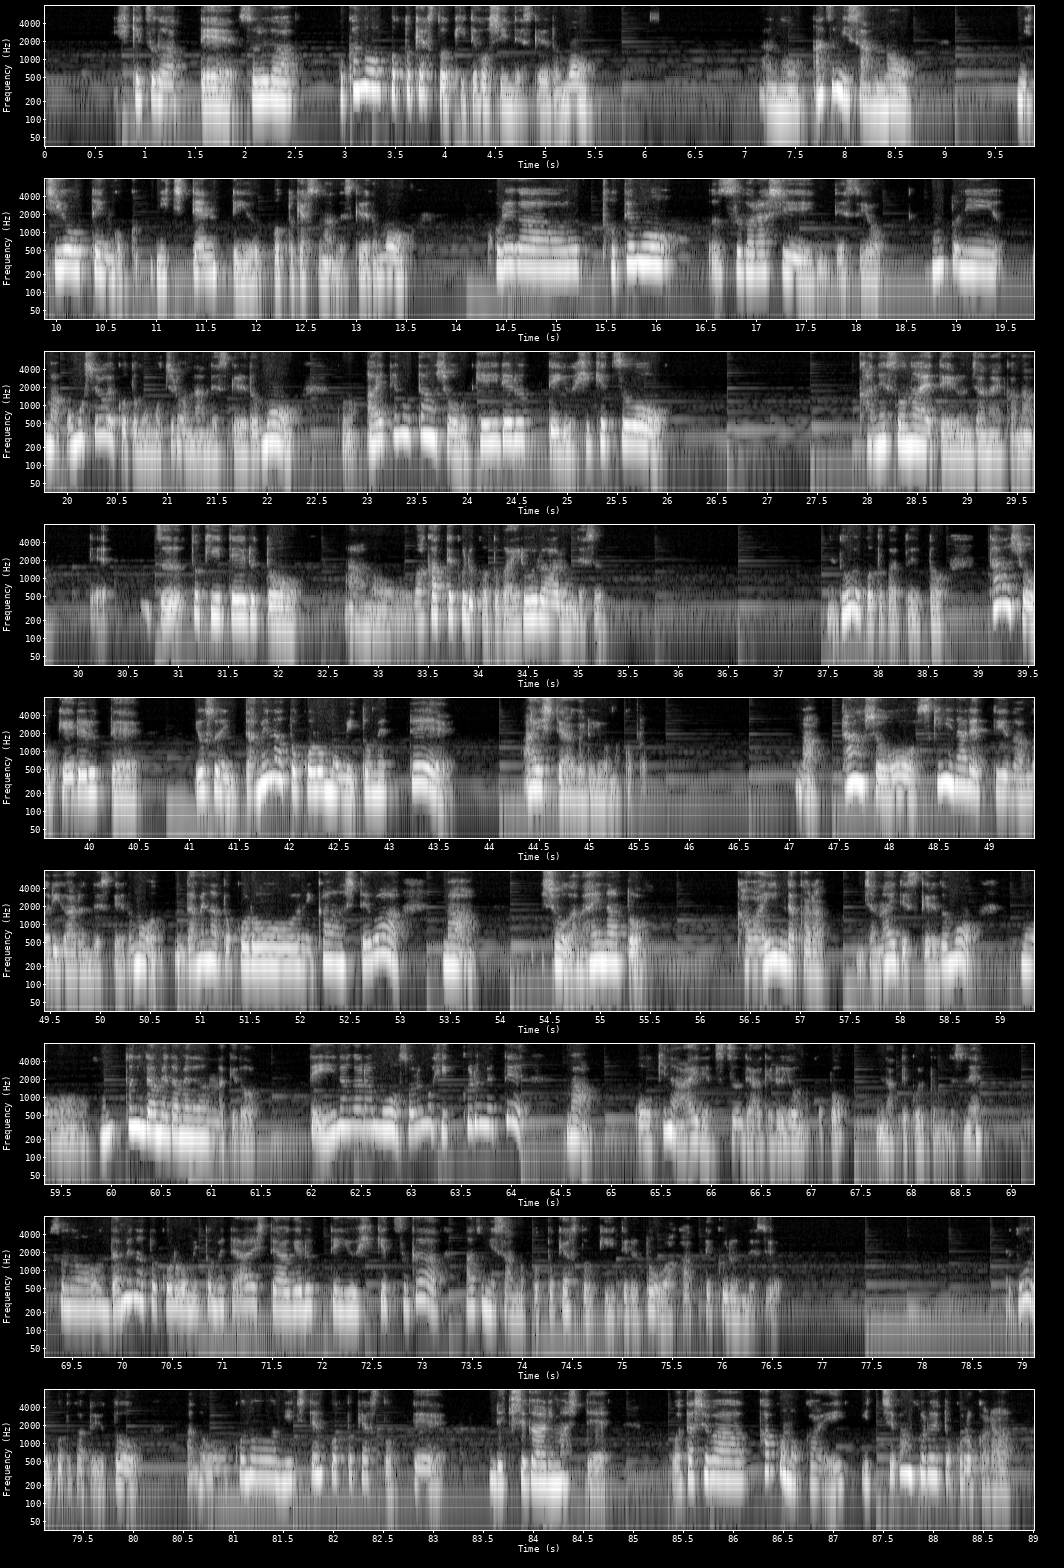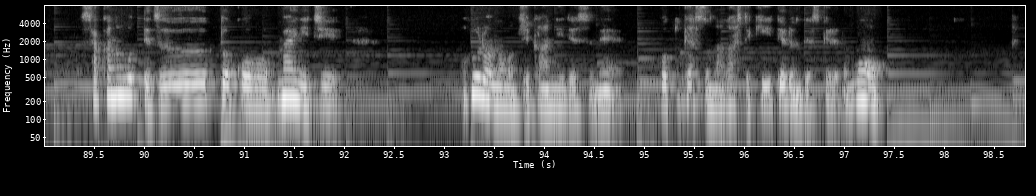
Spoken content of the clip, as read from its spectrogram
秘訣があって、それが他のポッドキャストを聞いてほしいんですけれども、あの、安住さんの日曜天国、日天っていうポッドキャストなんですけれども、これがとても素晴らしいんですよ。本当に、まあ面白いことももちろんなんですけれども、この相手の短所を受け入れるっていう秘訣を兼ね備えているんじゃないかなってずっと聞いていると、あの、分かってくることがいろいろあるんです。どういうことかというと、短所を受け入れるって、要するにダメなところも認めて愛してあげるようなこと。まあ、短所を好きになれっていうのは無理があるんですけれども、ダメなところに関しては、まあ、しょうがないなと。可愛いんだからじゃないですけれども、もう本当にダメダメなんだけどって言いながらも、それもひっくるめて、まあ、大きな愛で包んであげるようなことになってくると思うんですね。そのダメなところを認めて愛してあげるっていう秘訣が安住さんのポッドキャストを聞いてると分かってくるんですよ。どういうことかというと、あの、この日天ポッドキャストって歴史がありまして、私は過去の回、一番古いところから遡ってずっとこう、毎日お風呂の時間にですね、ポッドキャスト流して聞いてるんですけれども、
